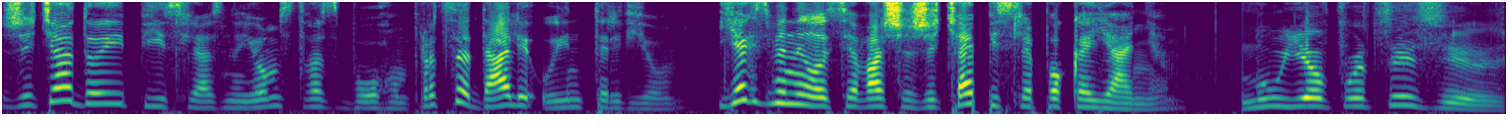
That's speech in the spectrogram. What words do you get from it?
Життя до і після знайомства з Богом. Про це далі у інтерв'ю. Як змінилося ваше життя після покаяння? Ну, я в процессе,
